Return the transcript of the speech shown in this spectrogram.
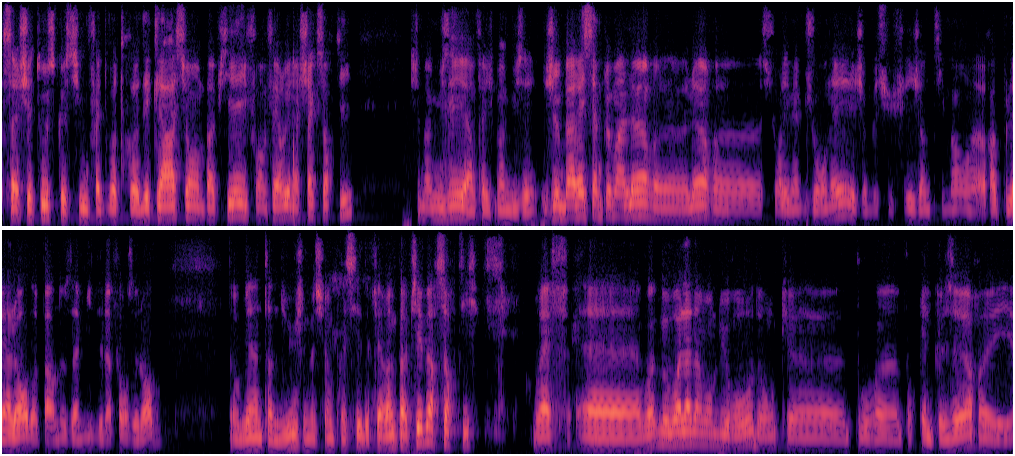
sachez tous que si vous faites votre déclaration en papier, il faut en faire une à chaque sortie. Je m'amusais, enfin je m'amusais. Je barrais simplement l'heure, l'heure sur les mêmes journées et je me suis fait gentiment rappeler à l'ordre par nos amis de la force de l'ordre. Donc, bien entendu, je me suis empressé de faire un papier par sortie. Bref, euh, me voilà dans mon bureau donc euh, pour, euh, pour quelques heures et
